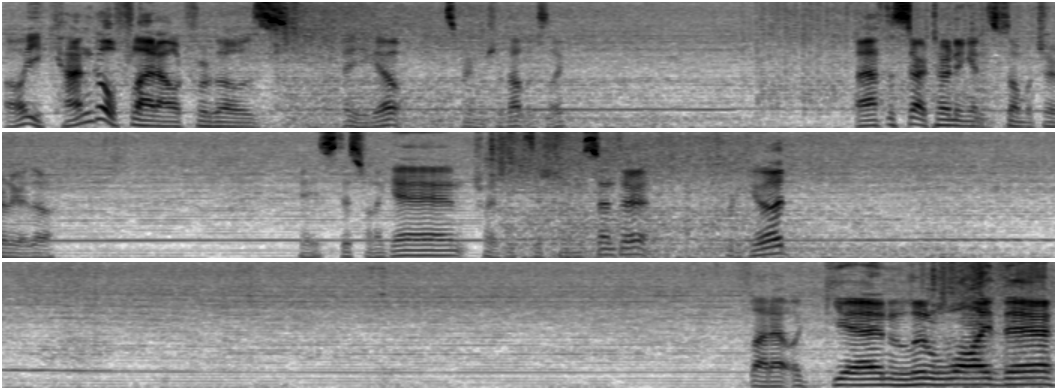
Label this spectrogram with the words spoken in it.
Oh, you can go flat out for those. There you go. That's pretty much what that looks like. I have to start turning it so much earlier though. Okay, it's this one again. Try to position in the center. Pretty good. Flat out again, a little wide there.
